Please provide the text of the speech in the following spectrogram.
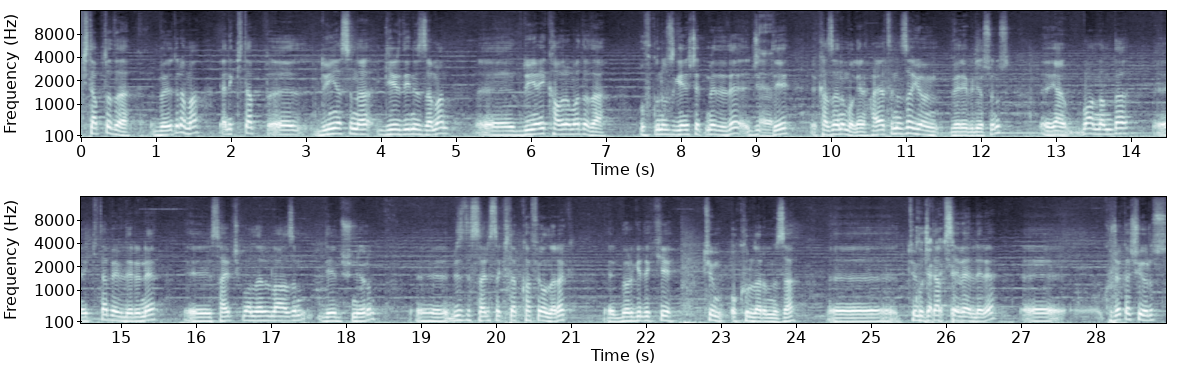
kitapta da böyledir ama yani kitap e, dünyasına girdiğiniz zaman e, dünyayı kavramada da ufkunuzu genişletmede de ciddi kazanım oluyor. Yani hayatınıza yön verebiliyorsunuz. E, yani bu anlamda e, kitap evlerine e, sahip çıkmaları lazım diye düşünüyorum. E, biz de Salisa Kitap Kafe olarak e, bölgedeki tüm okurlarımıza, e, tüm Kucak kitap severlere e, kucak açıyoruz.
